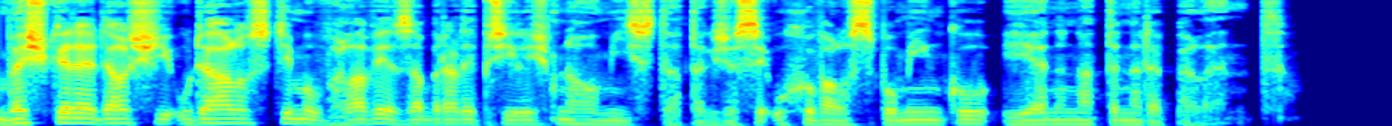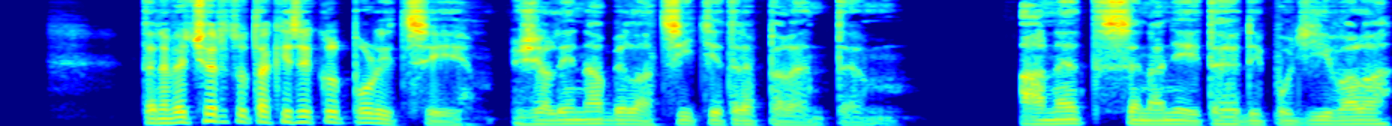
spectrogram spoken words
Veškeré další události mu v hlavě zabrali příliš mnoho místa, takže si uchoval vzpomínku jen na ten repelent. Ten večer to taky řekl policii, že Lina byla cítit repelentem. Anet se na něj tehdy podívala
